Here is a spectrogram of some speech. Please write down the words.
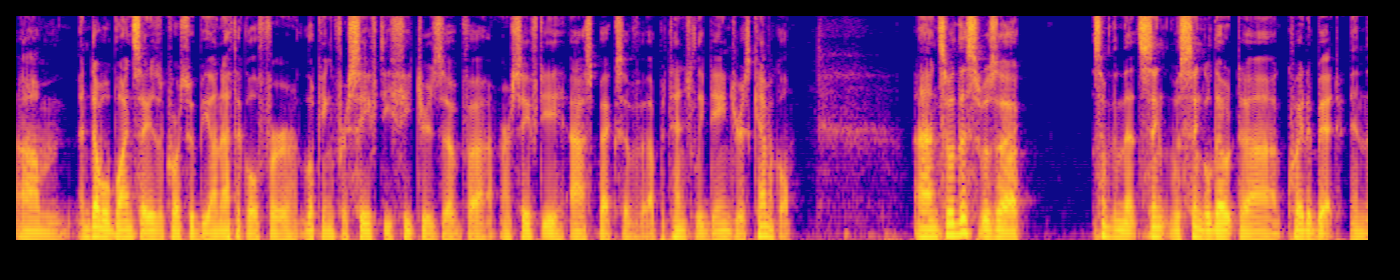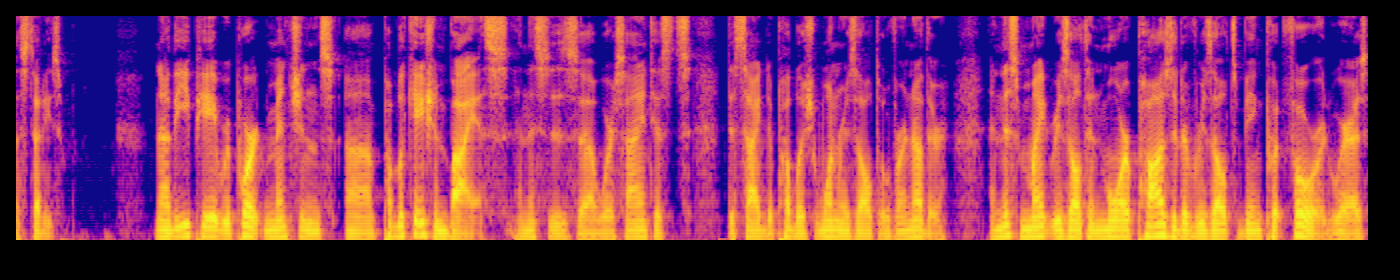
Um, and double blind studies, of course, would be unethical for looking for safety features of uh, or safety aspects of a potentially dangerous chemical. And so this was a uh, something that sing- was singled out uh, quite a bit in the studies. Now, the EPA report mentions uh, publication bias, and this is uh, where scientists decide to publish one result over another. And this might result in more positive results being put forward, whereas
